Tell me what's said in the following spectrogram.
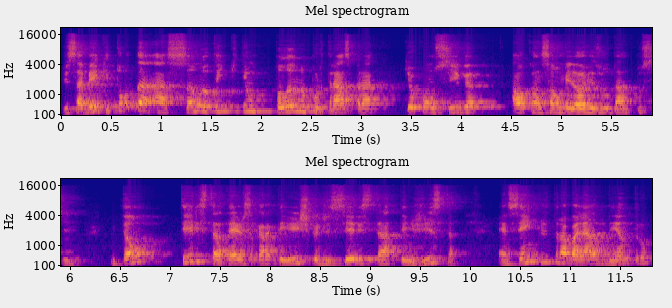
de saber que toda ação eu tenho que ter um plano por trás para que eu consiga alcançar o melhor resultado possível. Então, ter estratégia, essa característica de ser estrategista, é sempre trabalhar dentro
